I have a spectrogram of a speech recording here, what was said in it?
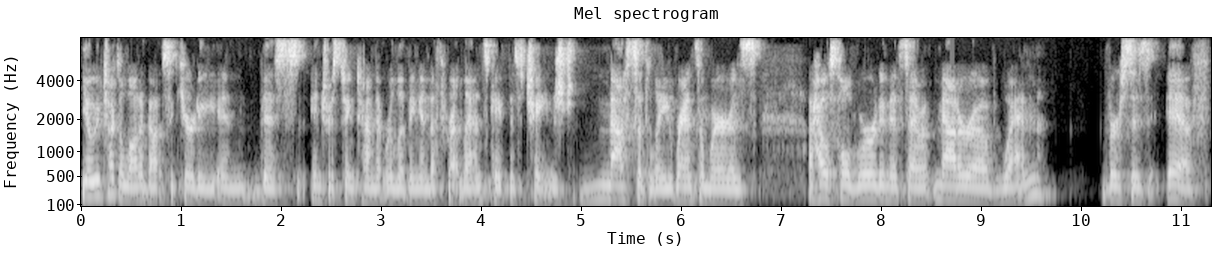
Yeah, we've talked a lot about security in this interesting time that we're living in. The threat landscape has changed massively. Ransomware is a household word, and it's a matter of when versus if.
